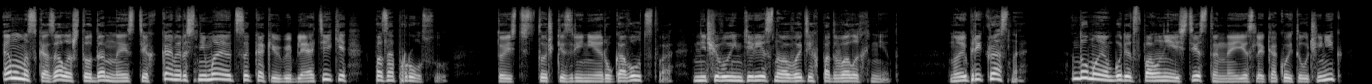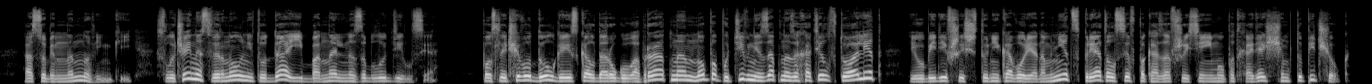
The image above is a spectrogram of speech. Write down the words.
Эмма сказала, что данные с тех камер снимаются, как и в библиотеке, по запросу. То есть, с точки зрения руководства, ничего интересного в этих подвалах нет. Ну и прекрасно. Думаю, будет вполне естественно, если какой-то ученик, особенно новенький, случайно свернул не туда и банально заблудился — после чего долго искал дорогу обратно, но по пути внезапно захотел в туалет и, убедившись, что никого рядом нет, спрятался в показавшийся ему подходящим тупичок,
